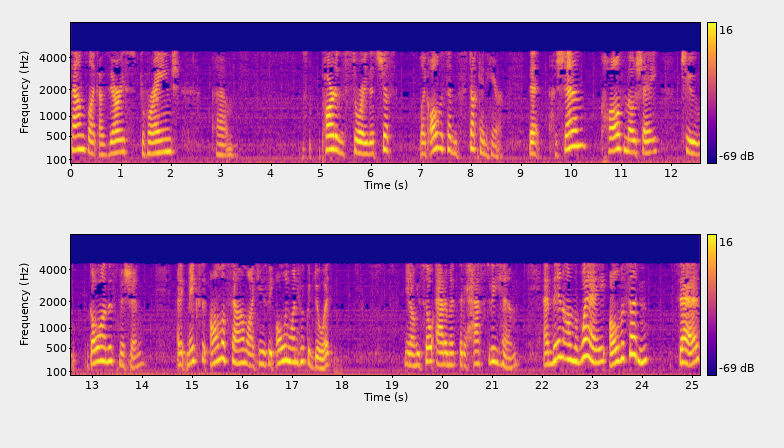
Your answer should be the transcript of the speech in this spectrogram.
sounds like a very strange um, part of the story that's just like all of a sudden stuck in here. That Hashem calls Moshe to go on this mission, and it makes it almost sound like he's the only one who could do it. You know, he's so adamant that it has to be him. And then on the way, all of a sudden, says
